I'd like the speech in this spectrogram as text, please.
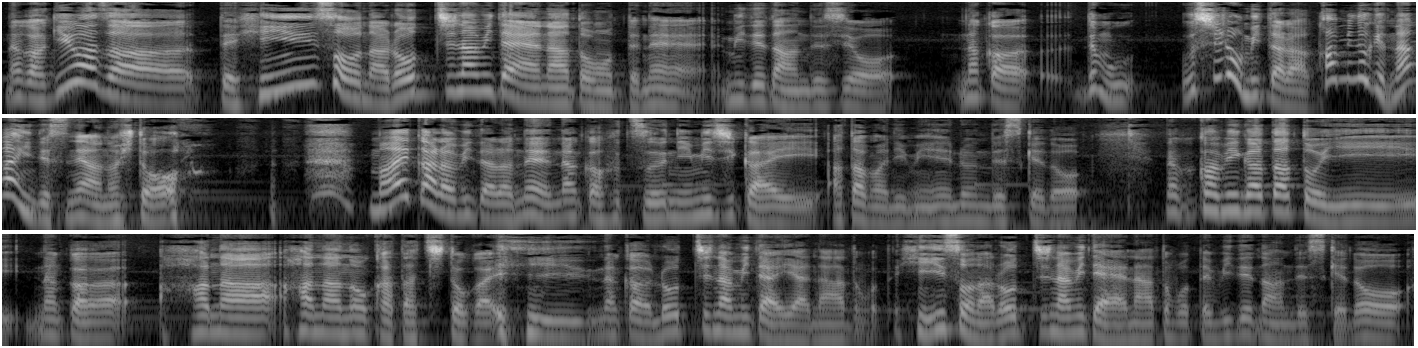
なんかギワザって貧相なロッチナみたいやなと思ってね、見てたんですよ。なんか、でも、後ろ見たら髪の毛長いんですね、あの人。前から見たらね、なんか普通に短い頭に見えるんですけど、なんか髪型といい、なんか鼻、鼻の形とかいい、なんかロッチナみたいやなと思って、貧相なロッチナみたいやなと思って見てたんですけど、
